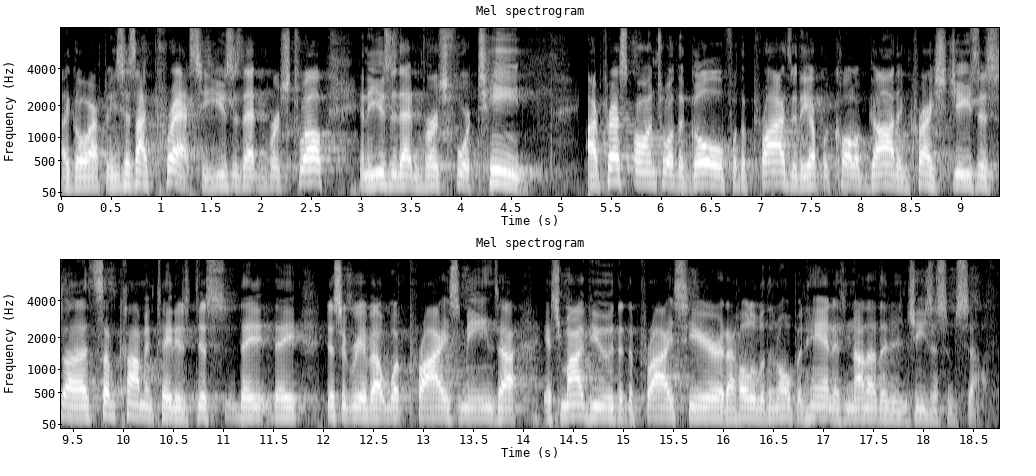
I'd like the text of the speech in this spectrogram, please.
I go after. him. He says, I press. He uses that in verse 12, and he uses that in verse 14. I press on toward the goal for the prize of the upward call of God in Christ Jesus. Uh, some commentators dis, they, they disagree about what prize means. Uh, it's my view that the prize here, and I hold it with an open hand, is none other than Jesus himself.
